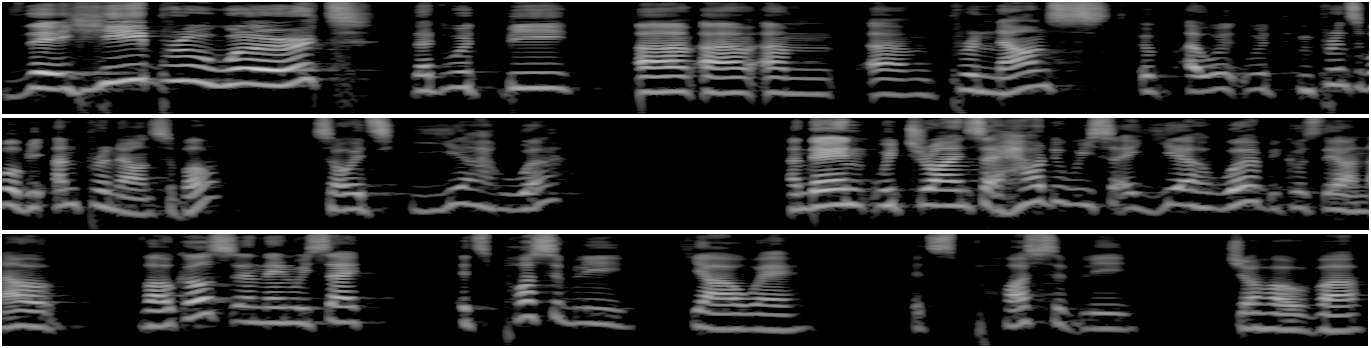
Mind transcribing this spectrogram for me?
the Hebrew word that would be um, um, um, um, pronounced, uh, would, would in principle be unpronounceable. So it's Yahweh. And then we try and say, how do we say Yahweh? Because there are no vocals. And then we say, it's possibly Yahweh. It's possibly Jehovah.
